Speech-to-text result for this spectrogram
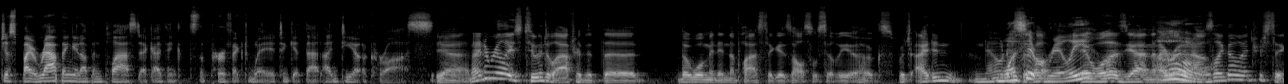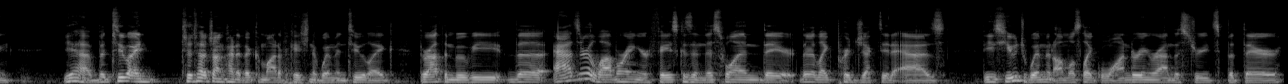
just by wrapping it up in plastic i think it's the perfect way to get that idea across Yeah, and I didn't realize too until after that the the woman in the plastic is also Sylvia Hoeks, which I didn't notice. Was it all. really? It was, yeah. And then I read it and I Oh. was like, oh, interesting. Yeah, but too, I to touch on kind of the commodification of women too. Like throughout the movie, the ads are a lot more in your face because in this one they're they're like projected as these huge women, almost like wandering around the streets, but they're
